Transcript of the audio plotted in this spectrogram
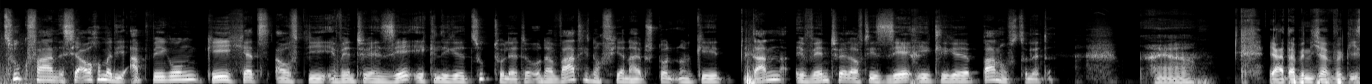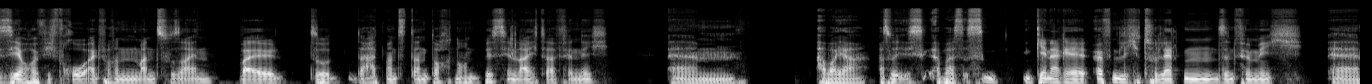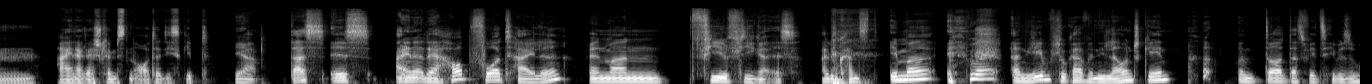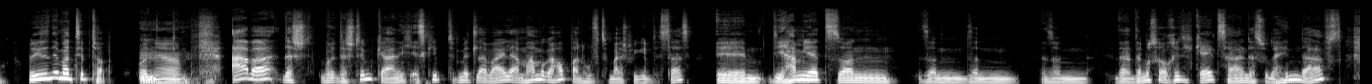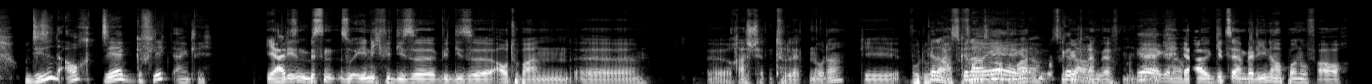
Zugfahren ist ja auch immer die Abwägung, gehe ich jetzt auf die eventuell sehr ekelige Zugtoilette oder warte ich noch viereinhalb Stunden und gehe dann eventuell auf die sehr eklige Bahnhofstoilette? Ja. Ja, da bin ich ja wirklich sehr häufig froh, einfach ein Mann zu sein, weil so, da hat man es dann doch noch ein bisschen leichter, finde ich. Ähm, aber ja, also ich, aber es ist generell, öffentliche Toiletten sind für mich ähm, einer der schlimmsten Orte, die es gibt. Ja, das ist einer der Hauptvorteile, wenn man Vielflieger ist. Weil du kannst immer, immer an jedem Flughafen in die Lounge gehen und dort das WC besuchen. Und die sind immer tiptop. Und, ja. Aber das, das stimmt gar nicht. Es gibt mittlerweile am Hamburger Hauptbahnhof zum Beispiel gibt es das. Ähm, die haben jetzt so ein, so ein, so ein, so ein da, da musst du auch richtig Geld zahlen, dass du da hin darfst. Und die sind auch sehr gepflegt eigentlich. Ja, die sind ein bisschen so ähnlich wie diese, wie diese Autobahn, äh, äh, Raststätten-Toiletten, oder? Die, wo du genau, hast genau, so ja, Automaten, ja, genau, musst du genau. Geld reinwerfen. Ja, ja, genau. Ja, gibt's ja im Berliner Hauptbahnhof auch.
